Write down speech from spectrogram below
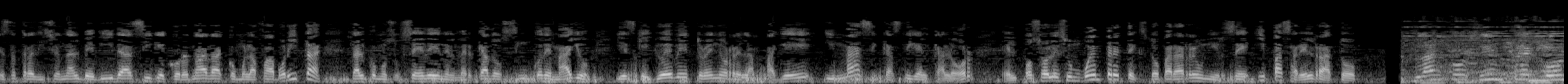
esta tradicional bebida sigue coronada como la favorita, tal como sucede en el mercado 5 de mayo. Y es que llueve, trueno, relampaguee y más si castiga el calor, el pozol es un buen pretexto para reunirse y pasar el rato. Blanco siempre con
